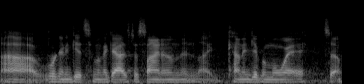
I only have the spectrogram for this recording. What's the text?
uh, we're going to get some of the guys to sign them and like kind of give them away. So.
